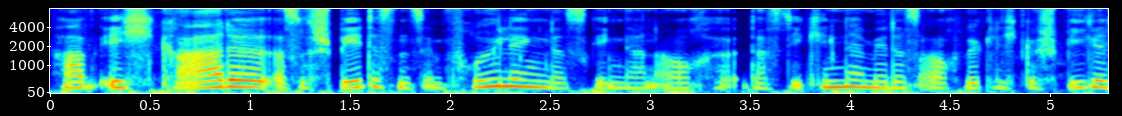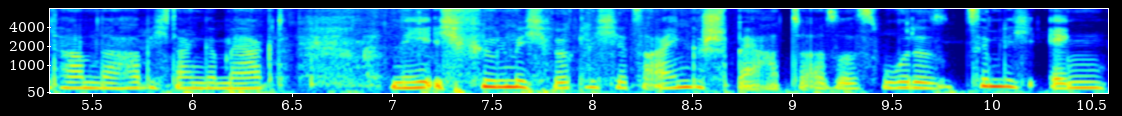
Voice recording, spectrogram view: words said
habe ich gerade, also spätestens im Frühling, das ging dann auch, dass die Kinder mir das auch wirklich gespiegelt haben, da habe ich dann gemerkt, nee, ich fühle mich wirklich jetzt eingesperrt. Also es wurde ziemlich eng,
